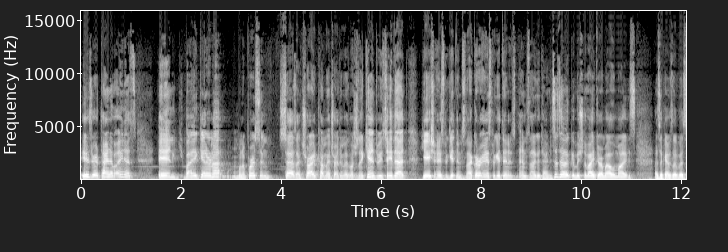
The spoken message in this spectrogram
Is there a time of Eines? And by a get or not, when a person says, "I tried coming, I tried doing as much as I can," do we say that yesh and begitin? It's not good, or enes begitin, and it's not a good time. It says like a mishnah vayter malamais as a of. Let's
